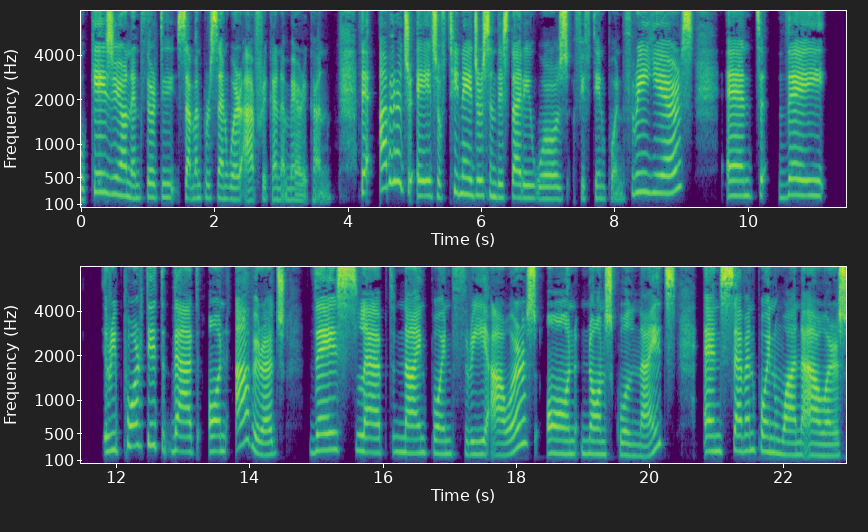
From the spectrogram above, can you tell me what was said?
Caucasian and 37% were African American. The average age of teenagers in this study was 15.3 years, and they reported that on average, they slept 9.3 hours on non school nights and 7.1 hours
